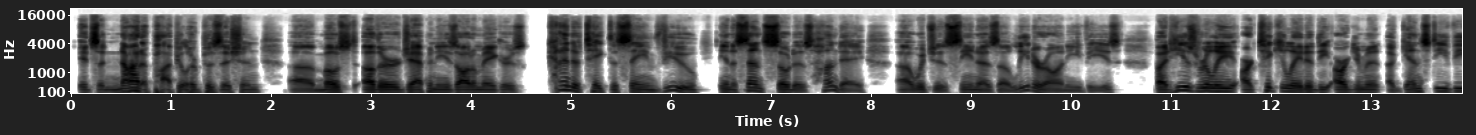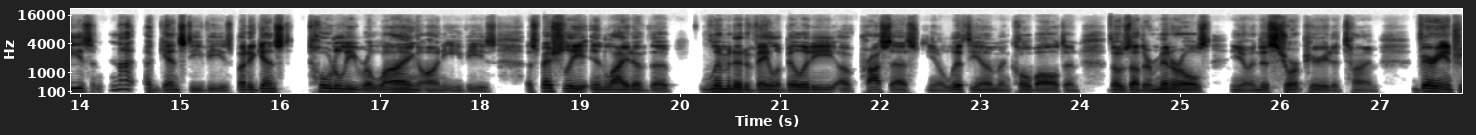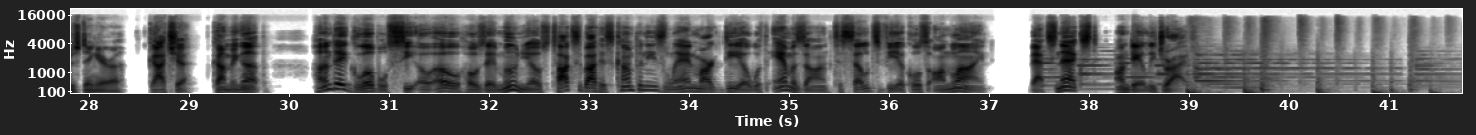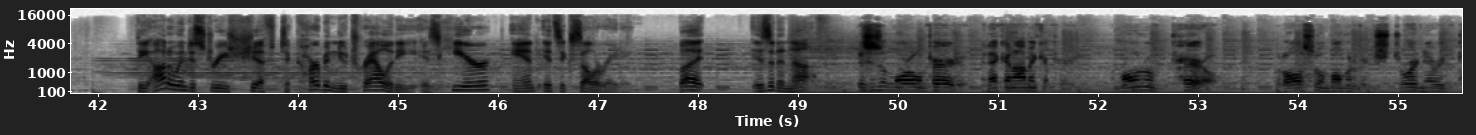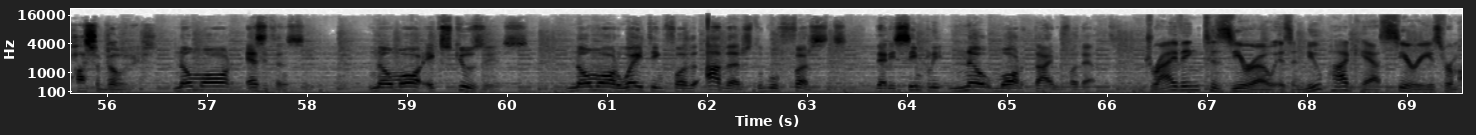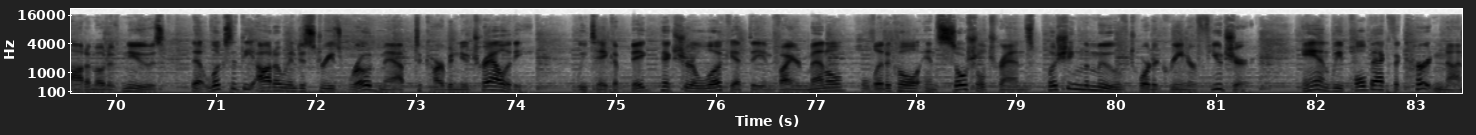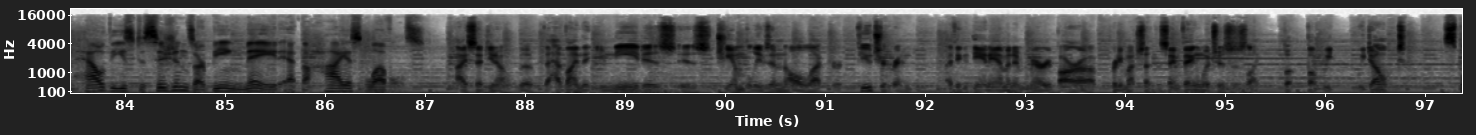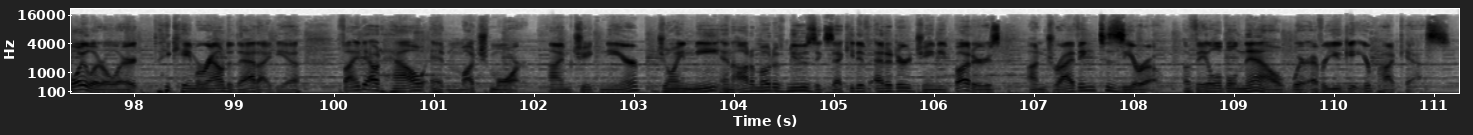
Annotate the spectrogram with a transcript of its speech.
It's a, not a popular position. Uh, most other Japanese automakers kind of take the same view. In a sense, so does Hyundai, uh, which is seen as a leader on EVs but he's really articulated the argument against EVs, not against EVs, but against totally relying on EVs, especially in light of the limited availability of processed, you know, lithium and cobalt and those other minerals, you know, in this short period of time. Very interesting era. Gotcha. Coming up, Hyundai Global COO Jose Munoz talks about his company's landmark deal with Amazon to sell its vehicles online. That's next on Daily Drive. The auto industry's shift to carbon neutrality is here and it's accelerating. But is it enough? This is a moral imperative, an economic imperative, a moment of peril, but also a moment of extraordinary possibilities. No more hesitancy, no more excuses, no more waiting for the others to move first. There is simply no more time for that. Driving to Zero is a new podcast series from Automotive News that looks at the auto industry's roadmap to carbon neutrality. We take a big picture look at the environmental, political, and social trends pushing the move toward a greener future. And we pull back the curtain on how these decisions are being made at the highest levels. I said, you know, the, the headline that you need is is GM believes in an all electric future. And I think Dan Ammann and Mary Barra pretty much said the same thing, which is, is like, but but we we don't. Spoiler alert, they came around to that idea. Find out how and much more. I'm Jake Neer. Join me and Automotive News Executive Editor Jamie Butters on Driving to Zero, available now wherever you get your podcasts.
